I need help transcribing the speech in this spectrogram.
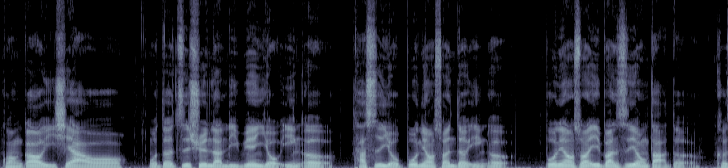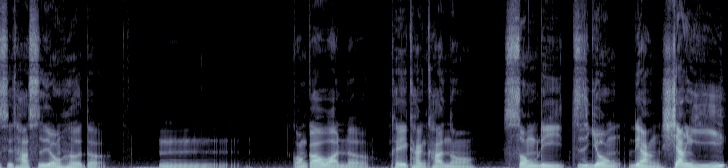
广告一下哦。我的资讯栏里面有银耳，它是有玻尿酸的银耳。玻尿酸一般是用打的，可是它是用喝的。嗯，广告完了，可以看看哦。送礼自用两相宜。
